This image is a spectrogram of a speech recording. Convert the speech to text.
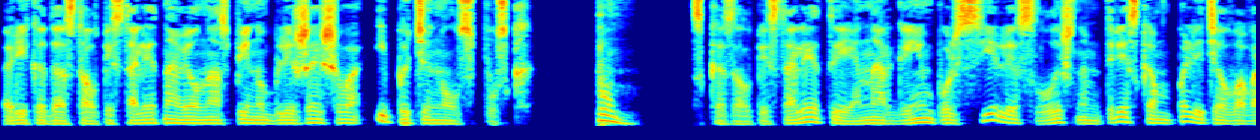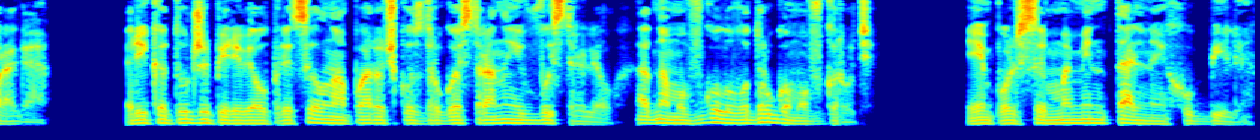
Рика достал пистолет, навел на спину ближайшего и потянул спуск. «Пум!» — сказал пистолет, и энергоимпульс еле слышным треском полетел во врага. Рика тут же перевел прицел на парочку с другой стороны и выстрелил, одному в голову, другому в грудь. Импульсы моментально их убили.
